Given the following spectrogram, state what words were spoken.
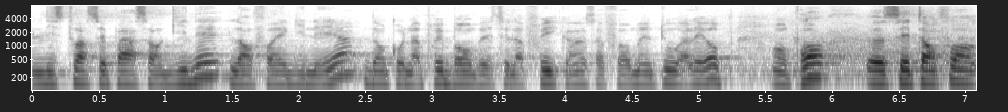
L'histoire se passe en Guinée, l'enfant est guinéen, donc on a pris, bon, ben, c'est l'Afrique, hein, ça forme un tout, allez hop, on prend euh, cet enfant.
